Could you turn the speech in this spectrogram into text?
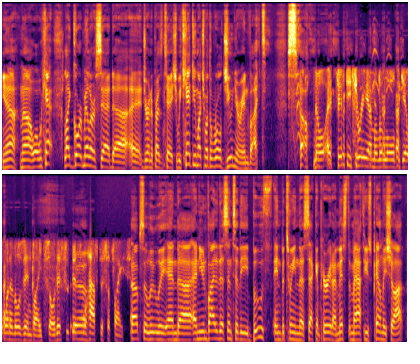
Yeah. No. Well, we can't. Like Gord Miller said uh, uh, during the presentation, we can't do much about the World Junior invite. So No, at 53, I'm a little old to get one of those invites, so this this will have to suffice. absolutely, and uh, and you invited us into the booth in between the second period. I missed the Matthews penalty shot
